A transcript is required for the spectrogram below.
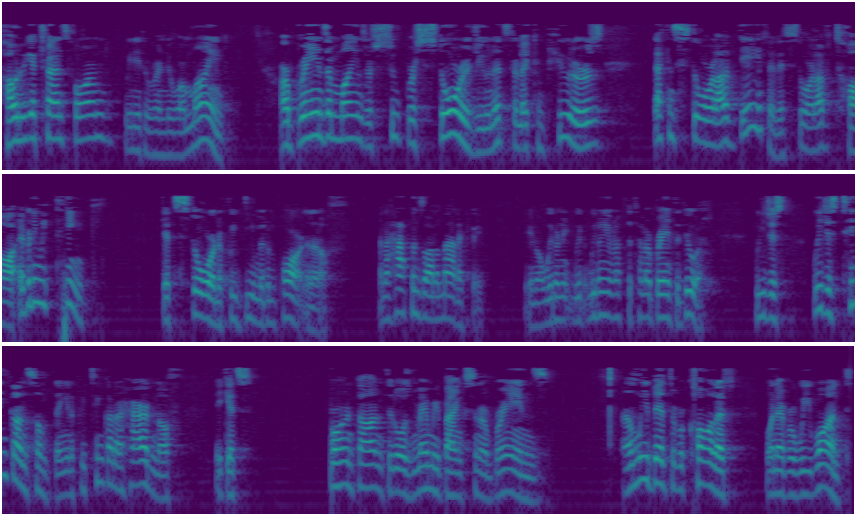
How do we get transformed? We need to renew our mind. Our brains and minds are super storage units. They're like computers that can store a lot of data. They store a lot of thought. Everything we think gets stored if we deem it important enough. And it happens automatically. You know, we don't, we don't even have to tell our brain to do it. We just, we just think on something, and if we think on it hard enough, it gets burnt onto those memory banks in our brains. And we'll be able to recall it whenever we want.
